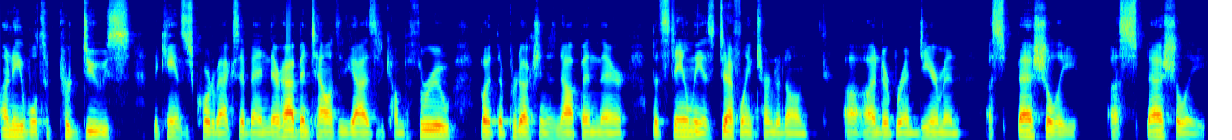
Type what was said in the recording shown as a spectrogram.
unable to produce the Kansas quarterbacks have been. There have been talented guys that have come through, but the production has not been there. But Stanley has definitely turned it on uh, under Brent Dearmon, especially especially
